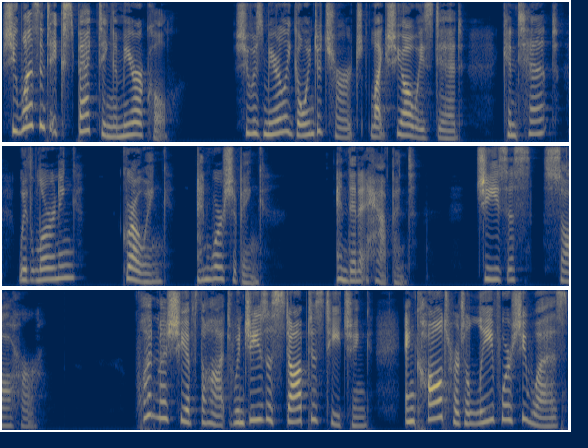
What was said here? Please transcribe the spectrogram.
She wasn't expecting a miracle. She was merely going to church like she always did content with learning, growing, and worshiping. And then it happened. Jesus saw her. What must she have thought when Jesus stopped his teaching and called her to leave where she was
